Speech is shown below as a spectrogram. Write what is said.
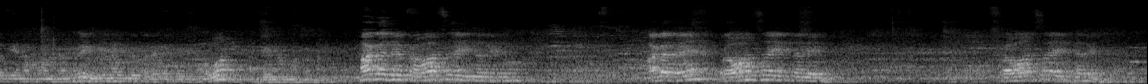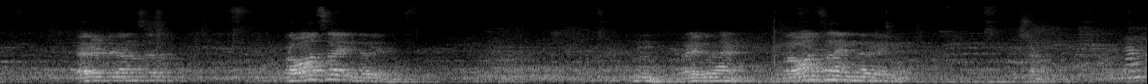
ಬಗ್ಗೆ ಏನಪ್ಪ ಅಂತಂದ್ರೆ ಇಂದಿನ ಒಂದು ತರಗತಿಯಲ್ಲಿ ನಾವು ಅಧ್ಯಯನ ಮಾಡೋಣ ಹಾಗಾದ್ರೆ ಪ್ರವಾಸ ಎಂದರೇನು ಹಾಗಾದ್ರೆ ಪ್ರವಾಸ ಎಂದರೇನು ಪ್ರವಾಸ ಎಂದರೇನು ಯಾರು ಹೇಳ್ತೀರಾ ಆನ್ಸರ್ ಪ್ರವಾಸ ಎಂದರೇನು ಹ್ಮ್ ರೈಸ್ ಹ್ಯಾಂಡ್ ಪ್ರವಾಸ ಎಂದರೇನು ನಮ್ಮ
